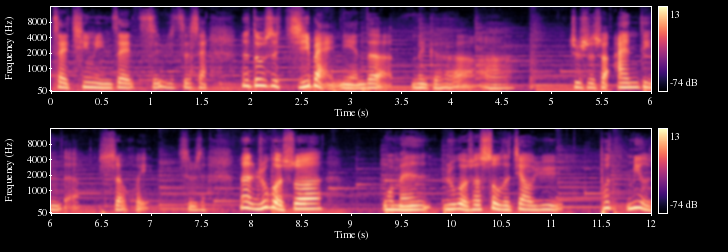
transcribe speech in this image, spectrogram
在清明，在止于至善？那都是几百年的那个呃，就是说安定的社会，是不是？那如果说我们如果说受的教育，不，没有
